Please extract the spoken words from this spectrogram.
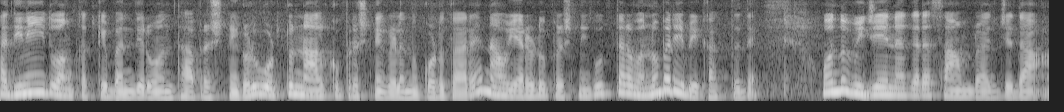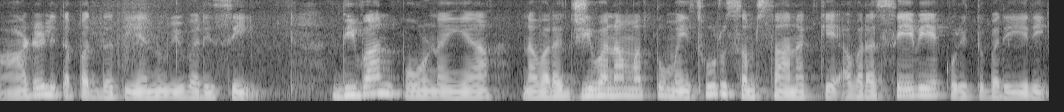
ಹದಿನೈದು ಅಂಕಕ್ಕೆ ಬಂದಿರುವಂತಹ ಪ್ರಶ್ನೆಗಳು ಒಟ್ಟು ನಾಲ್ಕು ಪ್ರಶ್ನೆಗಳನ್ನು ಕೊಡ್ತಾರೆ ನಾವು ಎರಡು ಪ್ರಶ್ನೆಗೆ ಉತ್ತರವನ್ನು ಬರೀಬೇಕಾಗ್ತದೆ. ಒಂದು, ವಿಜಯನಗರ ಸಾಮ್ರಾಜ್ಯದ ಆಡಳಿತ ಪದ್ಧತಿಯನ್ನು ವಿವರಿಸಿ. ದಿವಾನ್ ಪೂರ್ಣಯ್ಯನವರ ಜೀವನ ಮತ್ತು ಮೈಸೂರು ಸಂಸ್ಥಾನಕ್ಕೆ ಅವರ ಸೇವೆಯ ಕುರಿತು ಬರೆಯಿರಿ.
